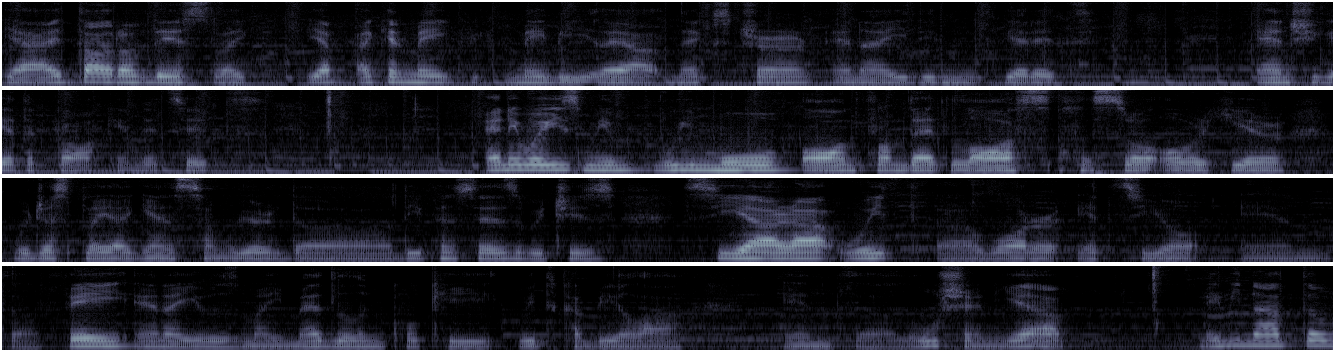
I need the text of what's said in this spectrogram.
Yeah I thought of this like yep I can make maybe yeah next turn and I didn't get it. And she get the proc and that's it Anyways, we, we move on from that loss. So over here, we just play against some weird uh, defenses, which is Ciara with uh, Water, Ezio, and uh, Faye. And I use my Madeleine Cookie with Kabila and uh, Lucian. Yeah, maybe not the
